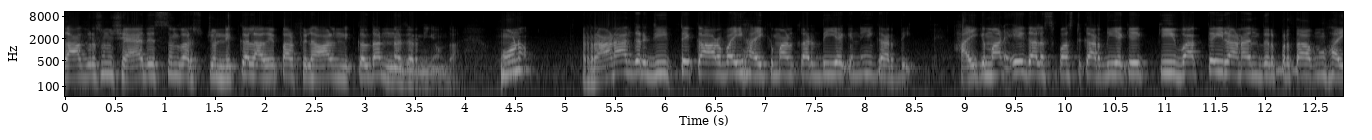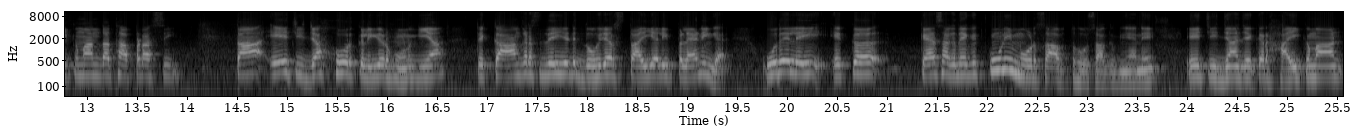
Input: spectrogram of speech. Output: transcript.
ਕਾਂਗਰਸ ਨੂੰ ਸ਼ਾਇਦ ਇਸ ਸੰਘਰਸ਼ ਚੋਂ ਨਿਕਲ ਆਵੇ, ਪਰ ਫਿਲਹਾਲ ਨਿਕਲਦਾ ਨਜ਼ਰ ਨਹੀਂ ਆਉਂਦਾ। ਹੁਣ ਰਾਣਾ ਗੁਰਜੀਤ ਤੇ ਕਾਰਵਾਈ ਹਾਈ ਕਮਾਂਡ ਕਰਦੀ ਹੈ ਕਿ ਨਹੀਂ ਕਰਦੀ? ਹਾਈ ਕਮਾਂਡ ਇਹ ਗੱਲ ਸਪਸ਼ਟ ਕਰਦੀ ਹੈ ਕਿ ਕੀ ਵਾਕਈ ਰਾਣਾ ਇੰਦਰ ਪ੍ਰਤਾਪ ਨੂੰ ਹਾਈ ਕਮਾਂਡ ਦਾ ਥਾਪੜਾ ਸੀ? ਤਾਂ ਇਹ ਚੀਜ਼ਾਂ ਹੋਰ ਕਲੀਅਰ ਹੋਣਗੀਆਂ ਤੇ ਕਾਂਗਰਸ ਦੇ ਜਿਹੜੇ 2027 ਵਾਲੀ ਪਲੈਨਿੰਗ ਹੈ, ਉਹਦੇ ਲਈ ਇੱਕ ਕਹਿ ਸਕਦੇ ਹਾਂ ਕਿ ਕੂਣੀ ਮੋੜ ਸਾਬਤ ਹੋ ਸਕਦੀਆਂ ਨੇ। ਇਹ ਚੀਜ਼ਾਂ ਜੇਕਰ ਹਾਈ ਕਮਾਂਡ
